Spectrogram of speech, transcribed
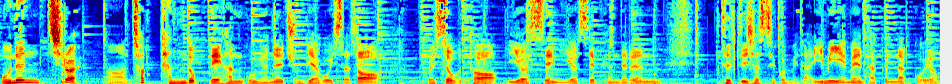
오는 7월 어, 첫 단독 내한 공연을 준비하고 있어서 벌써부터 이어스 앤 이어스의 팬들은 들뜨셨을 겁니다. 이미 예매는 다 끝났고요.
